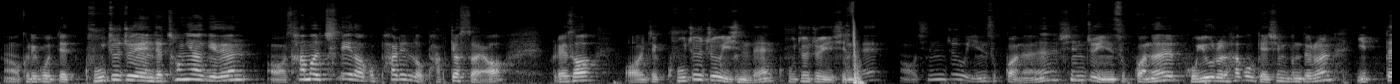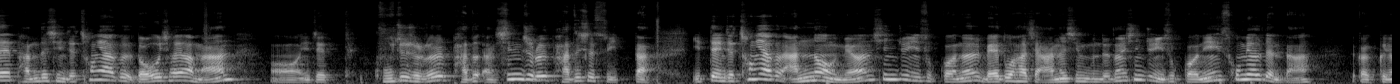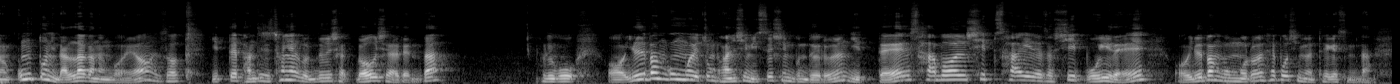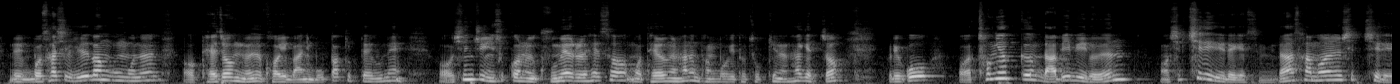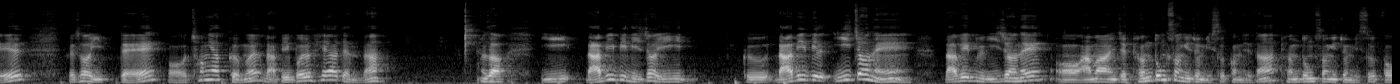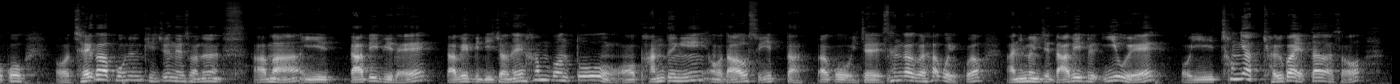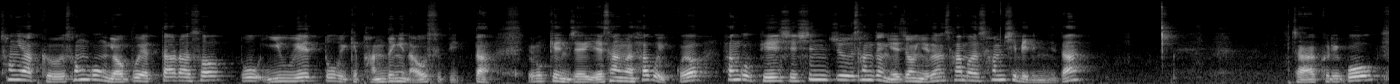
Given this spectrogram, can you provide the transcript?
어, 그리고 이제 구주주의 이제 청약일은 어, 3월 7일하고 8일로 바뀌었어요. 그래서 어, 이제 구주주이신데, 구주주이신데, 어, 신주 인수권을, 신주 인수권을 보유를 하고 계신 분들은 이때 반드시 이제 청약을 넣으셔야만, 어, 이제 구주주를 받으, 아, 신주를 받으실 수 있다. 이때 이제 청약을 안 넣으면 신주 인수권을 매도하지 않으신 분들은 신주 인수권이 소멸된다. 그러니까 그냥 꽁돈이 날아가는 거예요. 그래서 이때 반드시 청약을 넣으셔, 넣으셔야 된다. 그리고 어, 일반 공모에 좀 관심 있으신 분들은 이때 3월 14일에서 15일에 어, 일반 공모를 해보시면 되겠습니다. 근데 뭐 사실 일반 공모는 어, 배정을 거의 많이 못 받기 때문에 어, 신주 인수권을 구매를 해서 뭐 대응을 하는 방법이 더 좋기는 하겠죠. 그리고 어, 청약금 납입일은 어, 17일이 되겠습니다. 3월 17일. 그래서 이때 어, 청약금을 납입을 해야 된다. 그래서 이 납입일이죠. 이 그 납입일 이전에 납입일 이전에 어, 아마 이제 변동성이 좀 있을 겁니다. 변동성이 좀 있을 거고 어, 제가 보는 기준에서는 아마 이 납입일에 납입일 이전에 한 번 또 어, 반등이 어, 나올 수 있다라고 이제 생각을 하고 있고요. 아니면 이제 납입일 이후에 어, 이 청약 결과에 따라서 청약 그 성공 여부에 따라서 또 이후에 또 이렇게 반등이 나올 수도 있다. 이렇게 이제 예상을 하고 있고요. 한국 BNC 신주 상장 예정일은 3월 30일입니다. 자, 그리고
